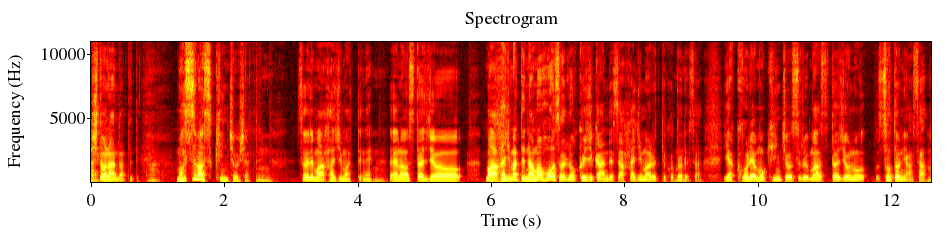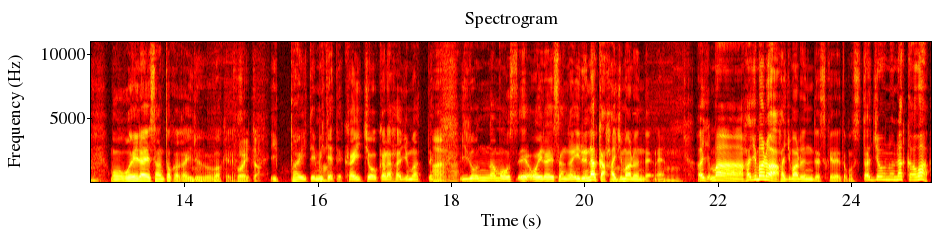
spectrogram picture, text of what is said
人なんだって言って、ますます緊張しちゃって、それでまあ始まってね、あのスタジオまあ始まって生放送6時間でさ始まるってことでさ、いやこれはもう緊張する。まあスタジオの外にはさ、もうお偉いさんとかがいるわけです、うんいたいっぱいいて見てて、会長から始まって、はいはい。いろんなもうえお偉いさんがいる中始まるんだよね、はじまあ始まるは始まるんですけれどもスタジオの中は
